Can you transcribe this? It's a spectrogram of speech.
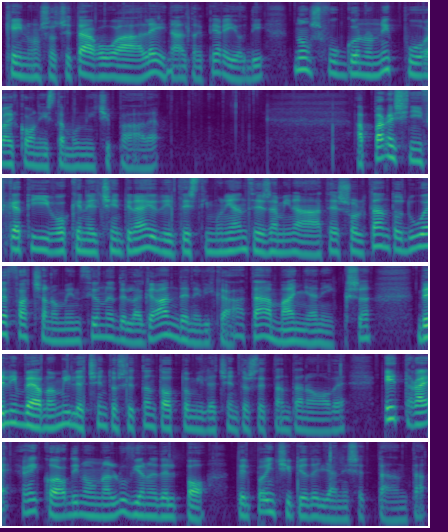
che in una società rurale, in altri periodi, non sfuggono neppure al cronista municipale. Appare significativo che nel centinaio di testimonianze esaminate soltanto due facciano menzione della grande nevicata, Magna Nix, dell'inverno 1178-1179 e tre ricordino un'alluvione del Po del principio degli anni 70.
